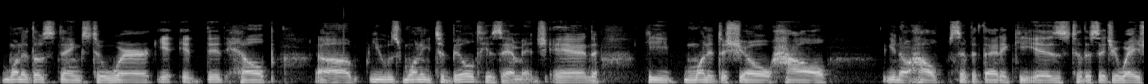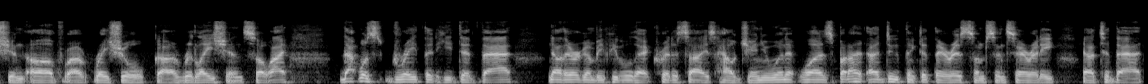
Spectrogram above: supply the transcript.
one of those things to where it, it did help. Uh, he was wanting to build his image, and he wanted to show how you know how sympathetic he is to the situation of uh, racial uh, relations. So I that was great that he did that. Now there are going to be people that criticize how genuine it was, but I, I do think that there is some sincerity uh, to that.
